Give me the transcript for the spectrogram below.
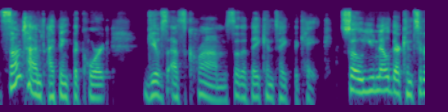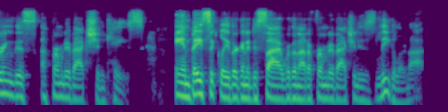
Sometimes i think the court gives us crumbs so that they can take the cake. So you know they're considering this affirmative action case and basically they're going to decide whether or not affirmative action is legal or not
